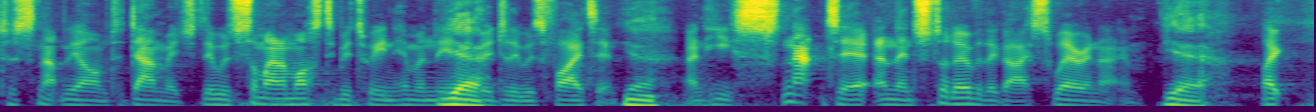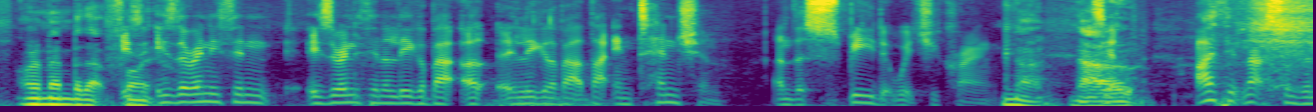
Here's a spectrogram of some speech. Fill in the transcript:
to snap the arm to damage. There was some animosity between him and the Yeah. individual he was fighting, Yeah. and he snapped it and then stood over the guy swearing at him. Yeah. Like, I remember that fight. is there anything is there anything illegal about uh, illegal about that intention and the speed at which you crank? no, no. See, I think that's something.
